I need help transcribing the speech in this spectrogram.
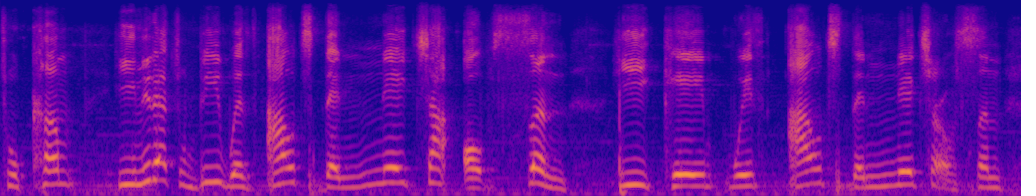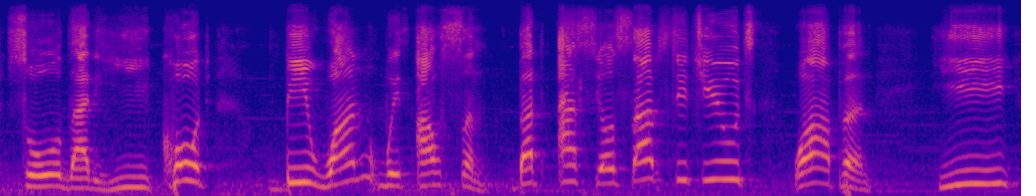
to come, he needed to be without the nature of sin. He came without the nature of sin so that he could be one without sin. But as your substitute, what happened? He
